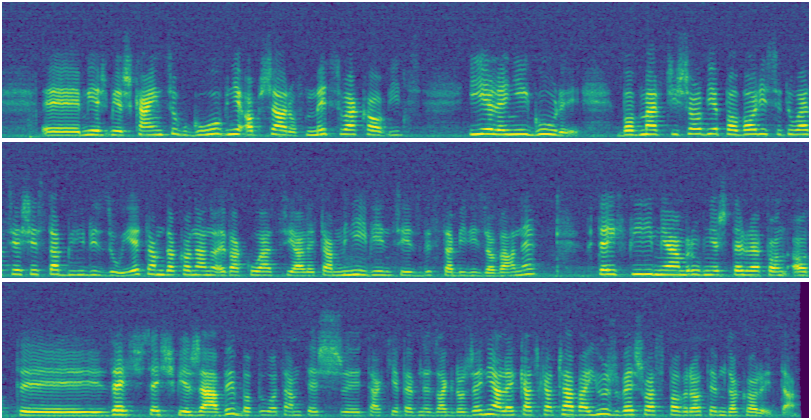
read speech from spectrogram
mieszkańców, głównie obszarów Mycłakowic i Jeleniej Góry, bo w Marciszowie powoli sytuacja się stabilizuje. Tam dokonano ewakuacji, ale tam mniej więcej jest wystabilizowane. W tej chwili miałam również telefon od y, ze, ze Świeżawy, bo było tam też y, takie pewne zagrożenie, ale Kaczkaczawa już weszła z powrotem do koryta.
